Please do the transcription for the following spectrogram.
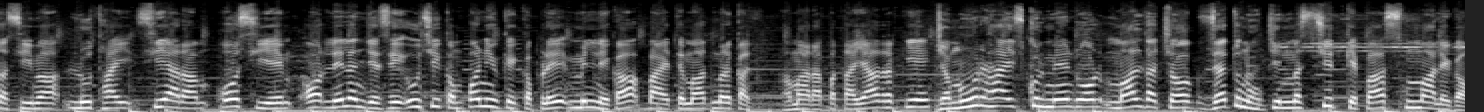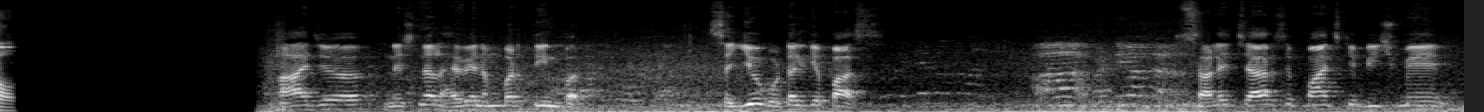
नसीमा लुथाई सियाराम ओसीएम और लेलन जैसे ऊँची कंपनियों के कपड़े मिलने का बाएतमाद मरकज। हमारा पता याद रखिए Jamhoor high school main road Malda Chowk जैतून हजीन मस्जिद के पास मालेगांव। आज नेशनल हाईवे नंबर तीन पर सयोग होटल के पास साढ़े चार से पाँच के बीच में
